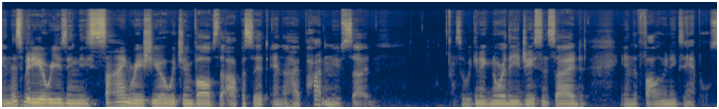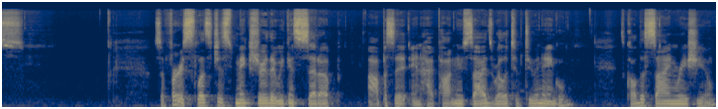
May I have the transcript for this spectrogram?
In this video, we're using the sine ratio, which involves the opposite and the hypotenuse side. So we can ignore the adjacent side in the following examples. So first, let's just make sure that we can set up opposite and hypotenuse sides relative to an angle. It's called the sine ratio.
